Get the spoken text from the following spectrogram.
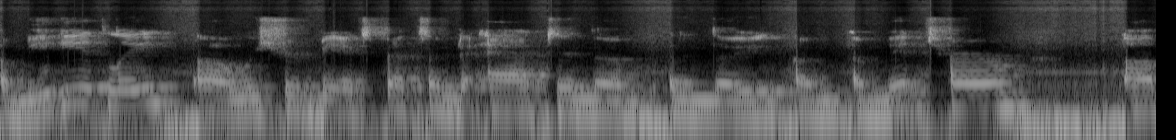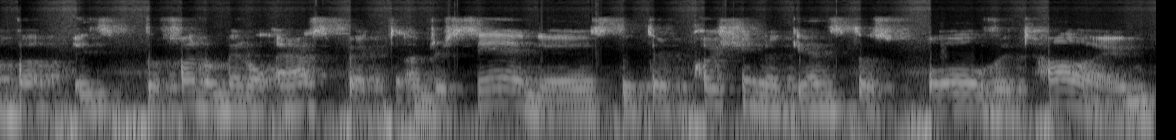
immediately. Uh, we should be expect them to act in the in the um, midterm. Uh, but it's the fundamental aspect to understand is that they're pushing against us all the time,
